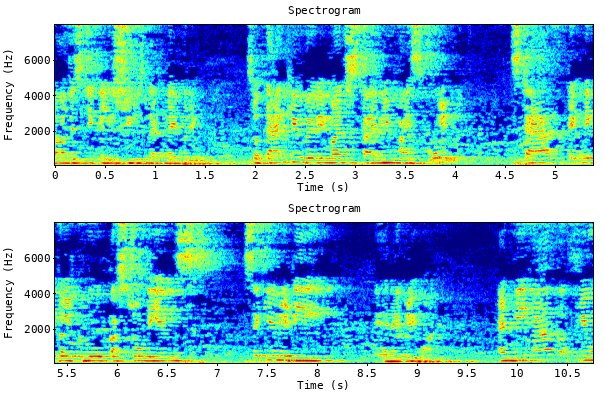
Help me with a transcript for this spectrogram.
logistical issues that may bring. So thank you very much, Skyview High School, staff, technical crew, custodians, security, and everyone. And we have a few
